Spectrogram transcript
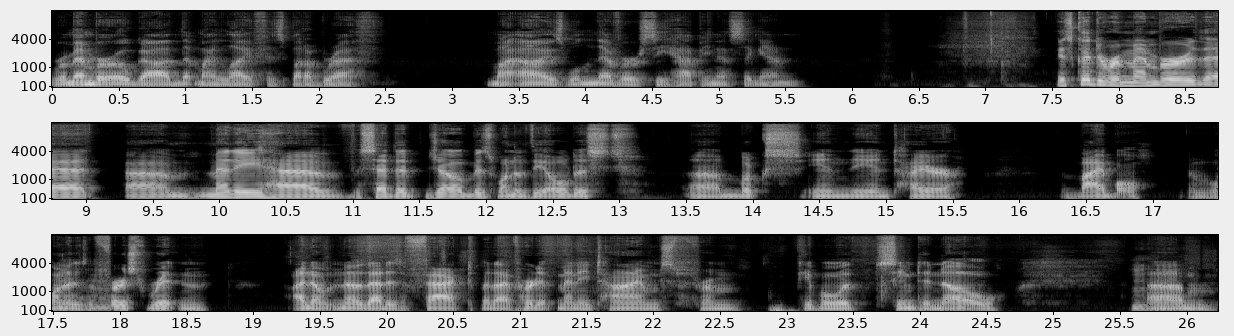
Remember, O God, that my life is but a breath. My eyes will never see happiness again. It's good to remember that um, many have said that Job is one of the oldest uh, books in the entire Bible, one mm-hmm. of the mm-hmm. first written. I don't know that as a fact, but I've heard it many times from people who seem to know. Mm-hmm. Um,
